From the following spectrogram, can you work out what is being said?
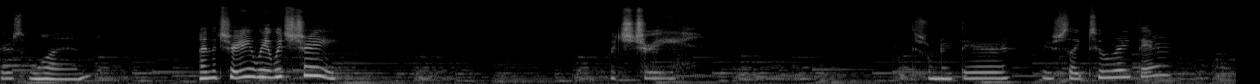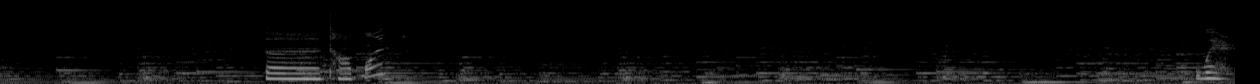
There's one. Behind the tree? Wait, which tree? Which tree? There's one right there. There's like two right there. The top one? Where?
